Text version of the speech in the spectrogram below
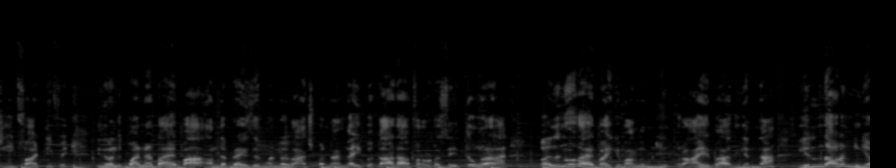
ஜி ஃபார்ட்டி ஃபைவ் இது வந்து பன்னெண்டாயிரம் ரூபாய் அந்த பிரைஸ் செக்மெண்ட்ல லான்ச் பண்ணாங்க. இப்போ கார்டு ஆஃபரோட சேர்த்து உங்களால் பதினோராயிரம் ரூபாய்க்கு வாங்க முடியும். ஒரு ஆயிரம் ரூபாய் அதிகம் தான். இருந்தாலும் நீங்க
